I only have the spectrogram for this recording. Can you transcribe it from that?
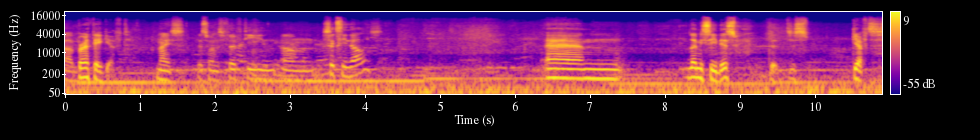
Uh, birthday gift. Nice. This one's 15 um, 16 dollars. And let me see this th- just gifts.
